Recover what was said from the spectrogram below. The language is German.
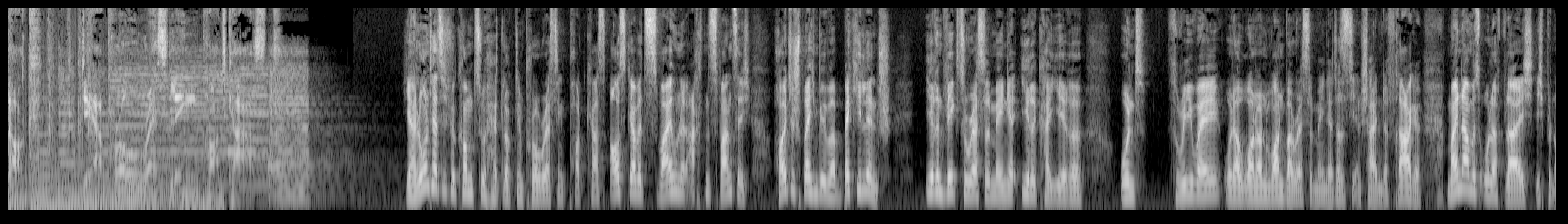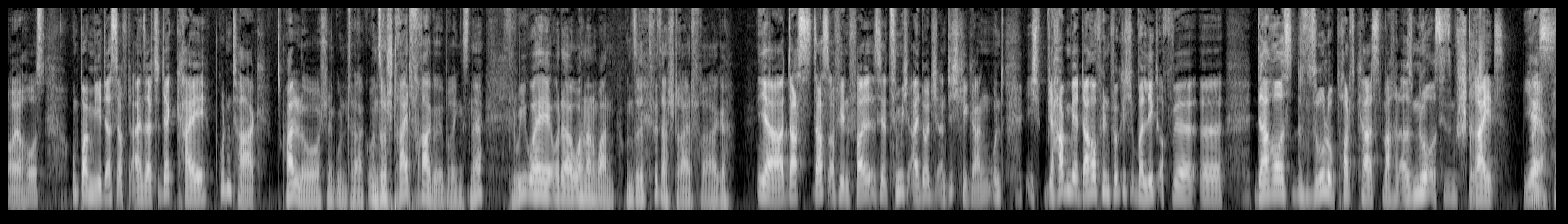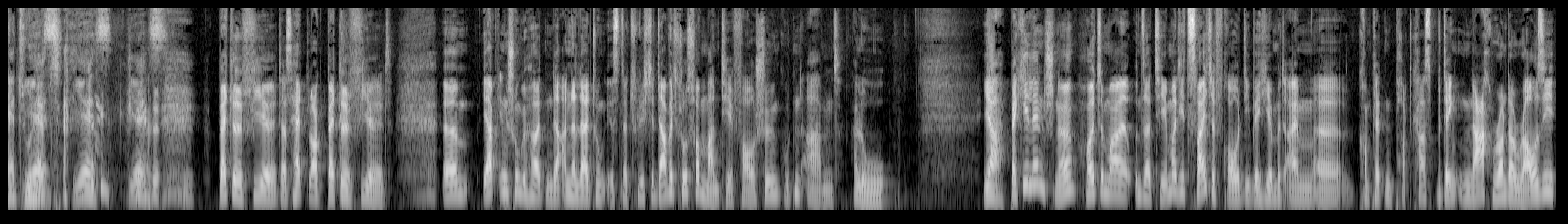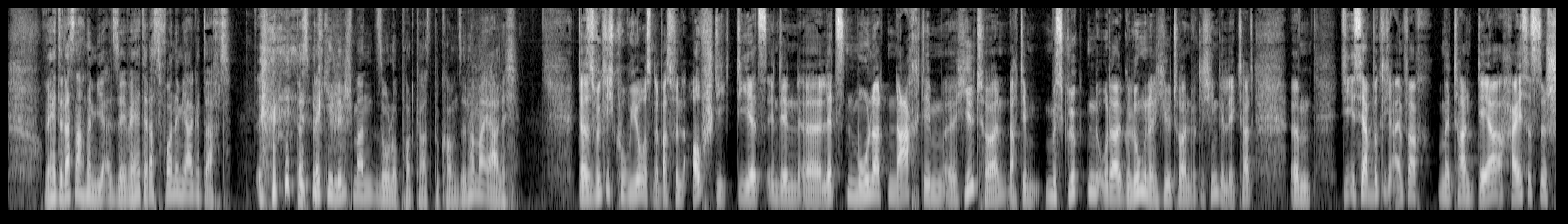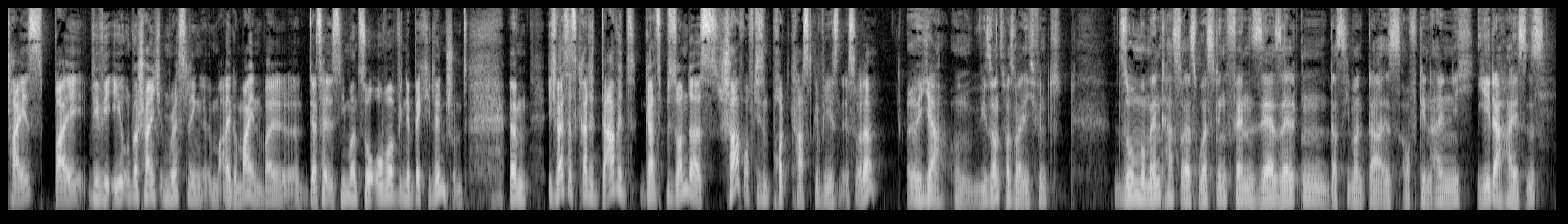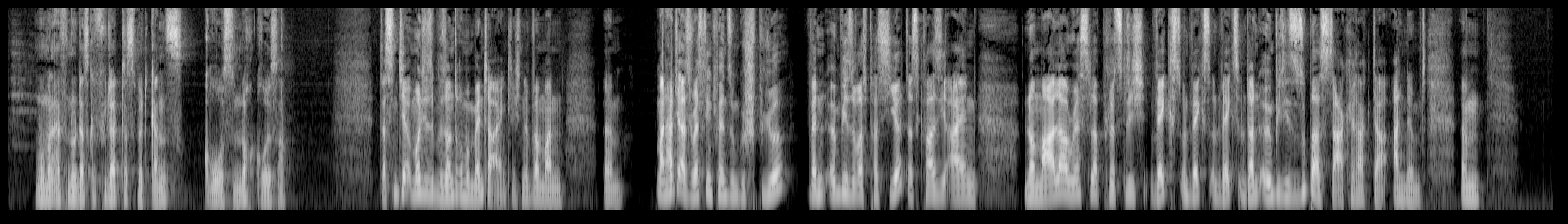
Headlock, der Pro Wrestling Podcast. Ja, hallo und herzlich willkommen zu Headlock, dem Pro Wrestling Podcast, Ausgabe 228. Heute sprechen wir über Becky Lynch, ihren Weg zu WrestleMania, ihre Karriere und Three-Way oder One-on-One -on -One bei WrestleMania? Das ist die entscheidende Frage. Mein Name ist Olaf Bleich, ich bin euer Host und bei mir das ist auf der einen Seite der Kai. Guten Tag. Hallo, schönen guten Tag. Unsere Streitfrage übrigens, ne? Three-Way oder One-on-One? -on -One? Unsere Twitter-Streitfrage. Ja, das, das auf jeden Fall ist ja ziemlich eindeutig an dich gegangen. Und ich, wir haben ja daraufhin wirklich überlegt, ob wir äh, daraus einen Solo-Podcast machen, also nur aus diesem Streit. Yes, naja. head to yes, head. Yes, yes. Battlefield, das Headlock Battlefield. Ähm, ihr habt ihn schon gehört, in der anderen Leitung ist natürlich der David Kloß vom Mann TV. Schönen guten Abend. Hallo. Ja, Becky Lynch, ne? Heute mal unser Thema. Die zweite Frau, die wir hier mit einem äh, kompletten Podcast bedenken, nach Ronda Rousey. Wer hätte das nach einem Jahr, also wer hätte das vor einem Jahr gedacht? dass Becky Lynch mal einen Solo-Podcast bekommen, sind wir mal ehrlich das ist wirklich kurios, ne? was für ein Aufstieg die jetzt in den äh, letzten Monaten nach dem äh, Heel-Turn, nach dem missglückten oder gelungenen Heel-Turn wirklich hingelegt hat. Ähm, die ist ja wirklich einfach momentan der heißeste Scheiß bei WWE und wahrscheinlich im Wrestling im Allgemeinen, weil äh, derzeit ist niemand so over wie eine Becky Lynch. Und ähm, ich weiß, dass gerade David ganz besonders scharf auf diesen Podcast gewesen ist, oder? Äh, ja, und wie sonst was, weil ich finde so einen Moment hast du als Wrestling-Fan sehr selten, dass jemand da ist, auf den eigentlich jeder heiß ist, wo man einfach nur das Gefühl hat, das wird ganz groß und noch größer. Das sind ja immer diese besonderen Momente eigentlich, ne, wenn man, ähm, man hat ja als Wrestling-Fan so ein Gespür, wenn irgendwie sowas passiert, dass quasi ein normaler Wrestler plötzlich wächst und wächst und wächst und dann irgendwie diesen Superstar-Charakter annimmt. Ähm,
